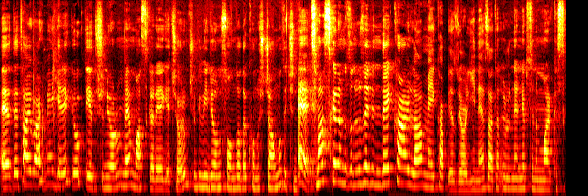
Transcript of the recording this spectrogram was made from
e, detay vermeye gerek yok diye düşünüyorum ve maskaraya geçiyorum. Çünkü videonun sonunda da konuşacağımız için. Evet maskaramızın üzerinde Carla Makeup yazıyor yine. Zaten ürünlerin hepsinin markası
